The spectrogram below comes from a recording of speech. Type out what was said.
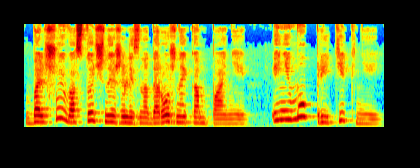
в Большой Восточной железнодорожной компании и не мог прийти к ней.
